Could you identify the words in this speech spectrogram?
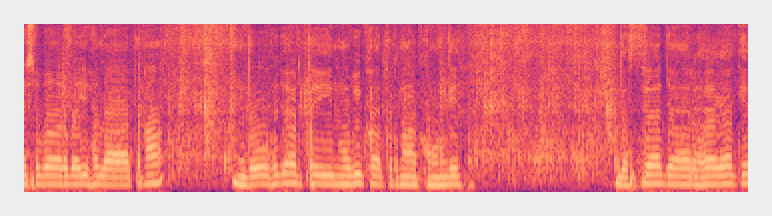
ਇਸ ਵਾਰ ਬਈ ਹਾਲਾਤ ਨਾ 2023 ਨੂੰ ਵੀ ਖਤਰਨਾਕ ਹੋਣਗੇ। ਦੱਸਿਆ ਜਾ ਰਿਹਾ ਹੈਗਾ ਕਿ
